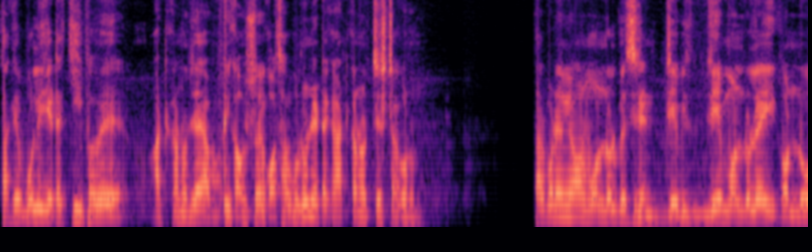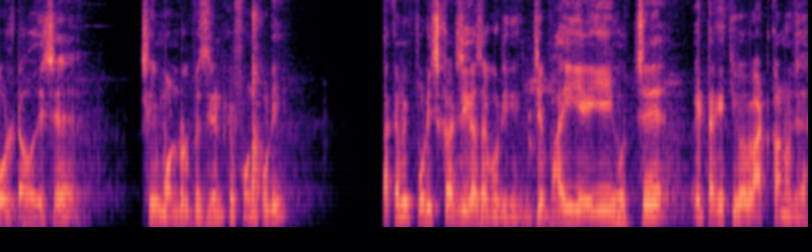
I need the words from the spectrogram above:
তাকে বলি যে, এটা কীভাবে আটকানো যায়? আপনি কারোর সঙ্গে কথা বলুন, এটাকে আটকানোর চেষ্টা করুন। তারপরে আমি আমার মণ্ডল প্রেসিডেন্ট, যে যে মণ্ডলে এই গণ্ডগোলটা হয়েছে, সেই মণ্ডল প্রেসিডেন্টকে ফোন করি। তাকে আমি পরিষ্কার জিজ্ঞাসা করি যে, ভাই, এই হচ্ছে, এটাকে কীভাবে আটকানো যায়?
